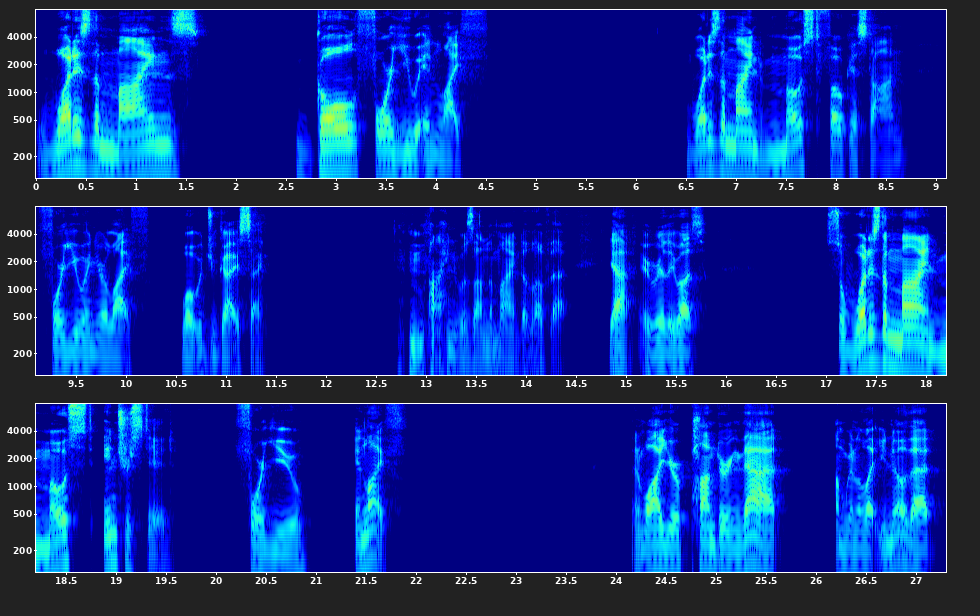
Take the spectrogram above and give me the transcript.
what is the mind's goal for you in life? What is the mind most focused on for you in your life? What would you guys say? mind was on the mind. I love that. Yeah, it really was. So, what is the mind most interested for you in life. And while you're pondering that, I'm going to let you know that,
